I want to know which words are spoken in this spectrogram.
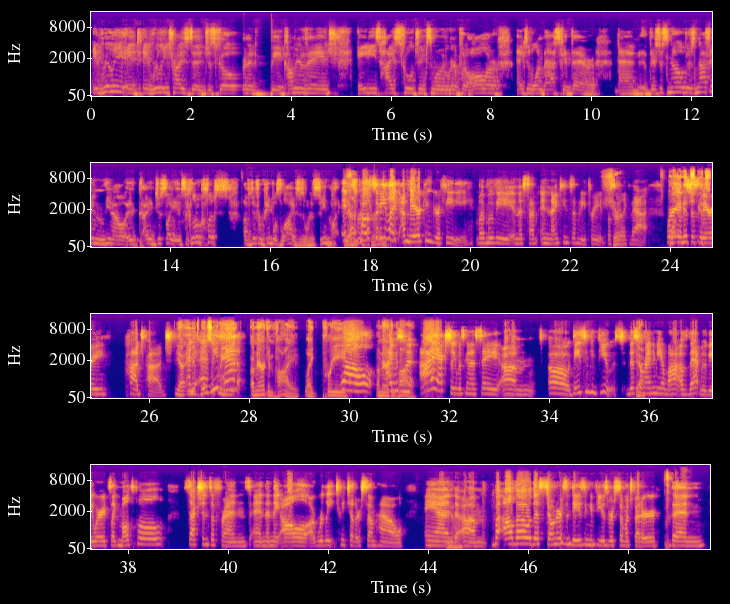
it really it, it really tries to just go we're going to be a coming of age 80s high school jinx movie we're going to put all our eggs in one basket there and there's just no there's nothing you know it i just like it's like little clips of different people's lives is what it seemed like it's It's very supposed to be like American Graffiti, the movie in the sem- in 1973. It's supposed to be like that, where Well, it's, it's- just it's- very hodgepodge. Yeah, and, And, it's uh, we've basically had- American Pie, like pre Well, American I was Pie. gonna, I actually was gonna say, um, oh, Dazed and Confused. This Yeah. reminded me a lot of that movie where it's like multiple sections of friends, and then they all uh, relate to each other somehow. And Yeah. um, but although the stoners and Dazed and Confused were so much better than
